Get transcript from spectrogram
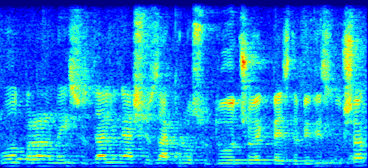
во одбрана на Исус, дали нашиот закон осудува човек без да биде слушан.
